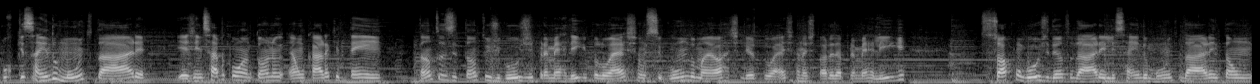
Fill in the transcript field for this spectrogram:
porque saindo muito da área. E a gente sabe que o Antônio é um cara que tem tantos e tantos gols de Premier League pelo West Ham, o segundo maior artilheiro do West Ham na história da Premier League só com gols de dentro da área, ele saindo muito da área, então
